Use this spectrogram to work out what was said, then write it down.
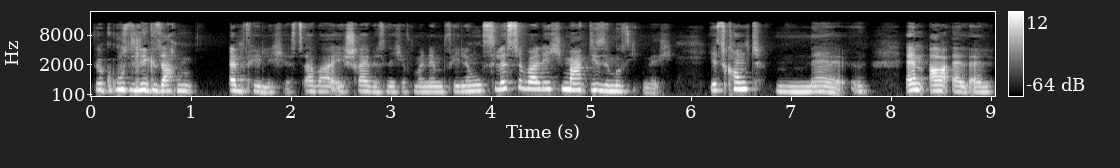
für gruselige Sachen empfehle ich es. Aber ich schreibe es nicht auf meine Empfehlungsliste, weil ich mag diese Musik nicht. Jetzt kommt Mel. M-A-L-L.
